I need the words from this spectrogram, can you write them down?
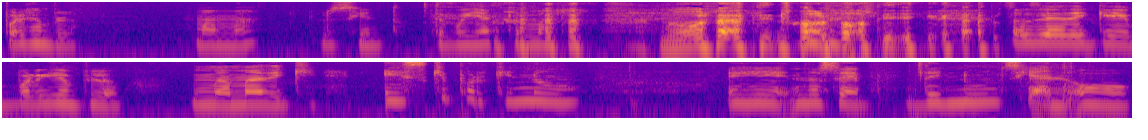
por ejemplo, mamá, lo siento, te voy a quemar. No, la- no lo digas. O sea, de que, por ejemplo, mi mamá de que, es que, ¿por qué no? Eh, no sé, denuncian o,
